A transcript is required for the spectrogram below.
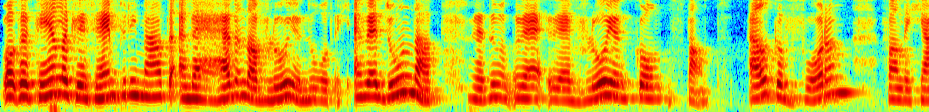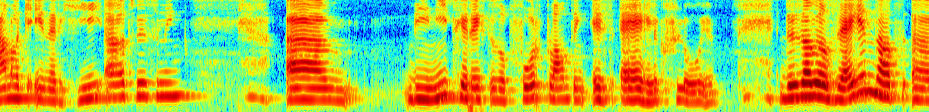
Want uiteindelijk, wij zijn primaten en wij hebben dat vlooien nodig. En wij doen dat. Wij, doen, wij, wij vlooien constant. Elke vorm van lichamelijke energieuitwisseling um, die niet gericht is op voorplanting, is eigenlijk vlooien. Dus dat wil zeggen dat uh,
